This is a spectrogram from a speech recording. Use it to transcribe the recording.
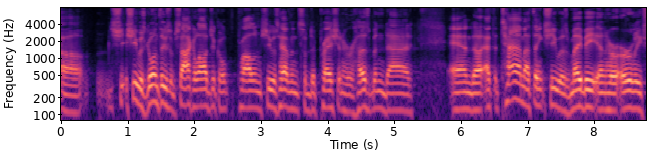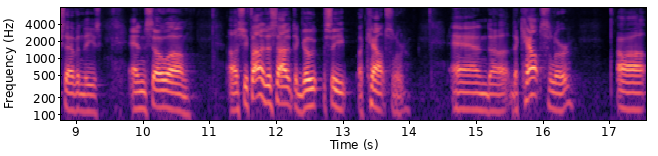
uh, she, she was going through some psychological problems. She was having some depression. Her husband died. And uh, at the time, I think she was maybe in her early 70s. And so um, uh, she finally decided to go see a counselor. And uh, the counselor uh,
